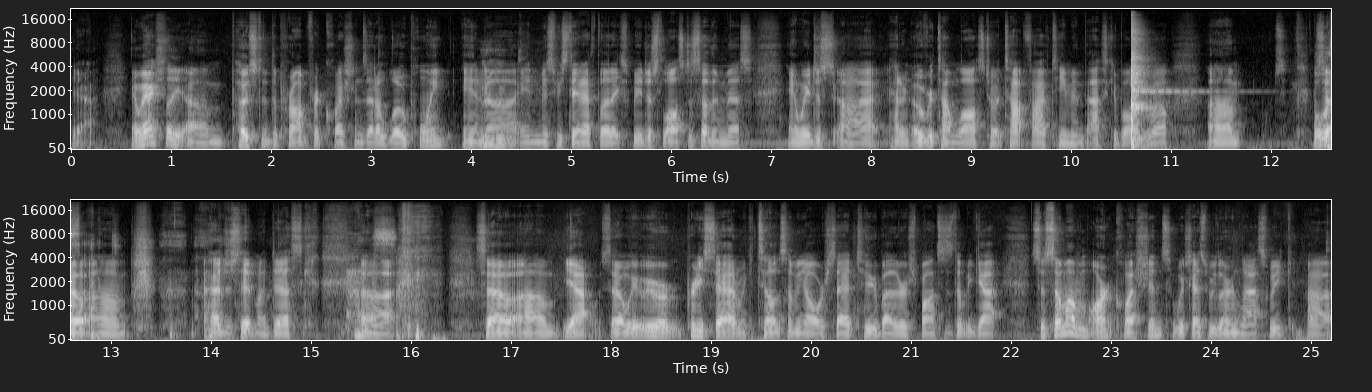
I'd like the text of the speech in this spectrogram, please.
Yeah, and we actually um, posted the prompt for questions at a low point in uh, in Mississippi State athletics. We had just lost to Southern Miss, and we just uh, had an overtime loss to a top five team in basketball as well. Um, oops. What was so um, I had just hit my desk. Uh, so um, yeah, so we, we were pretty sad. We could tell that some of y'all were sad too by the responses that we got. So some of them aren't questions, which, as we learned last week, uh,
